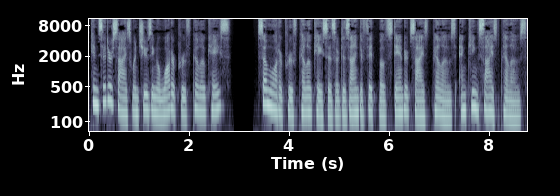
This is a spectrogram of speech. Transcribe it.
Consider size when choosing a waterproof pillowcase. Some waterproof pillowcases are designed to fit both standard sized pillows and king sized pillows.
